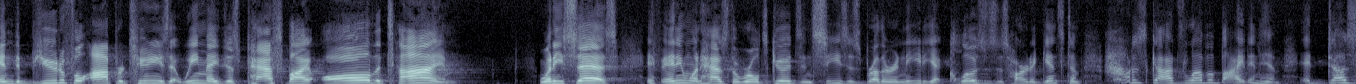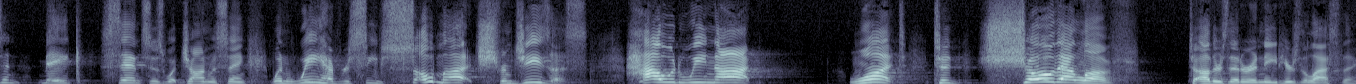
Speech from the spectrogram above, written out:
and the beautiful opportunities that we may just pass by all the time when he says, If anyone has the world's goods and sees his brother in need, yet closes his heart against him, how does God's love abide in him? It doesn't make sense, is what John was saying. When we have received so much from Jesus, how would we not want to show that love to others that are in need? Here's the last thing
